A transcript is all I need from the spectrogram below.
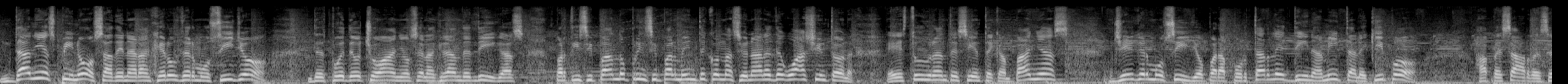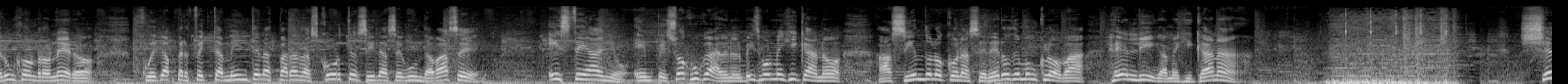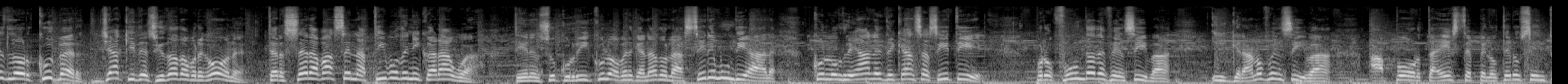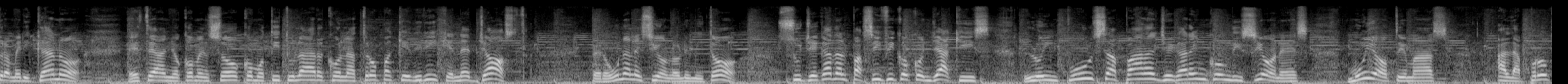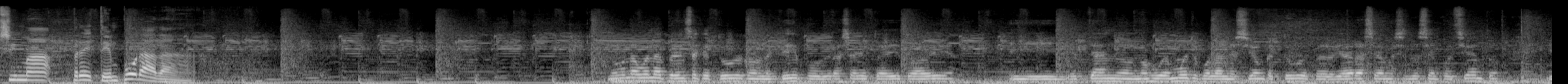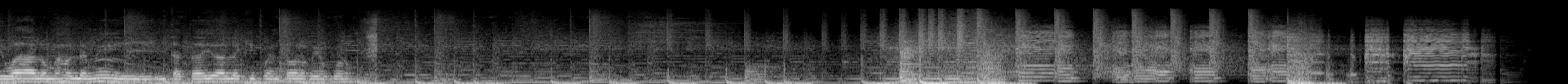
Dani Espinosa de Naranjeros de Hermosillo, después de ocho años en las grandes ligas, participando principalmente con Nacionales de Washington, esto durante siete campañas, llega Hermosillo para aportarle dinamita al equipo. A pesar de ser un jonronero, juega perfectamente las paradas cortas y la segunda base. Este año empezó a jugar en el béisbol mexicano, haciéndolo con Acerero de Monclova en Liga Mexicana. Shedlor Cuthbert, Jackie de Ciudad Obregón, tercera base nativo de Nicaragua. Tiene en su currículo haber ganado la Serie Mundial con los Reales de Kansas City. Profunda defensiva y gran ofensiva aporta este pelotero centroamericano. Este año comenzó como titular con la tropa que dirige Ned Just pero una lesión lo limitó. Su llegada al Pacífico con Yaquis lo impulsa para llegar en condiciones muy óptimas a la próxima pretemporada. una buena experiencia que tuve con el equipo, gracias a que estoy ahí todavía. Y este año no jugué mucho por la lesión que tuve, pero ya gracias a me siento 100% y voy a dar lo mejor de mí y, y tratar de ayudar al equipo en todo lo que yo puedo.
